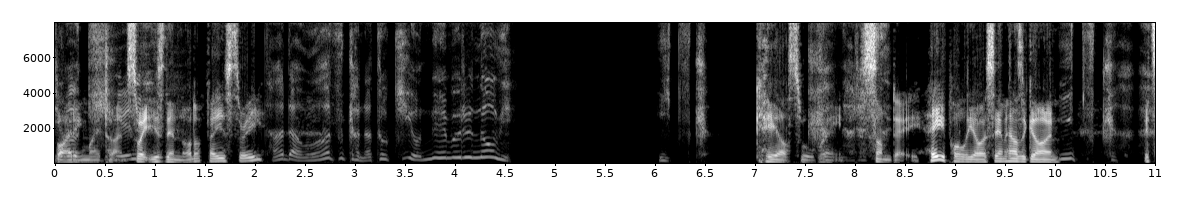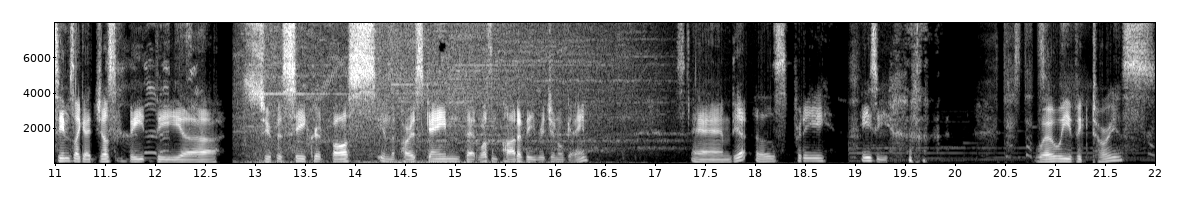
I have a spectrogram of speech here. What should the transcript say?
biding my time. So wait, is there not a phase 3? chaos will reign someday. Hey, Polio, Sam, how's it going? It seems like I just beat the uh, super secret boss in the post game that wasn't part of the original game. And yeah, it was pretty easy. Were we victorious?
